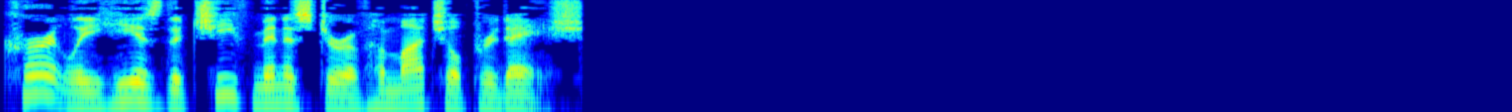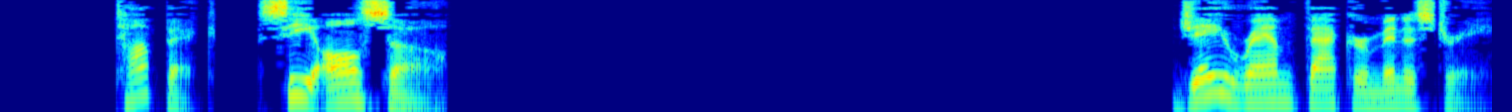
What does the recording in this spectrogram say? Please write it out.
Currently he is the Chief Minister of Himachal Pradesh. See also Jai Ram Thakur Ministry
